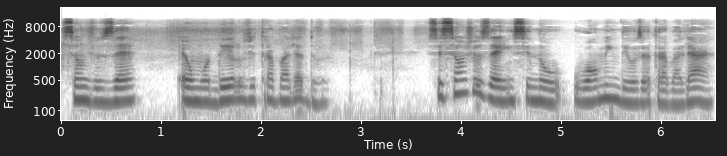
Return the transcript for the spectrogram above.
São José é o modelo de trabalhador. Se São José ensinou o homem-deus a trabalhar,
